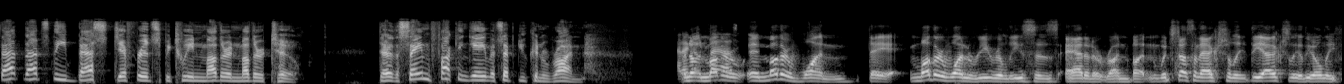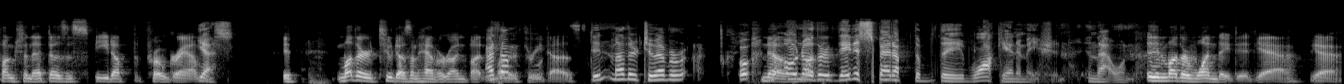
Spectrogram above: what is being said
that that's the best difference between Mother and Mother 2. They're the same fucking game except you can run. Gotta no, Mother fast. in Mother One, they Mother One re-releases added a run button, which doesn't actually the actually the only function that does is speed up the program. Yes. it Mother Two doesn't have a run button. I thought- Mother Three does. Didn't Mother 2 ever Oh, No, oh no, Mother- they just sped up the the walk animation in that one. In Mother One, they did. Yeah, yeah.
